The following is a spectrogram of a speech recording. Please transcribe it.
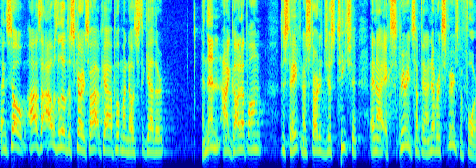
and so I was, I was a little discouraged. So, I, okay, I put my notes together. And then I got up on the stage and I started just teaching. And I experienced something I never experienced before,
